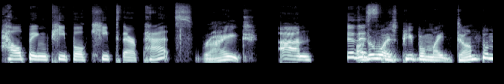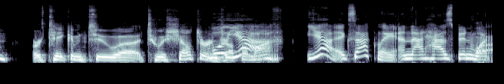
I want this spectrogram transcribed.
helping people keep their pets. Right. Um, so Otherwise, people might dump them or take them to uh, to a shelter and well, drop them off. Yeah, exactly. And that has been what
